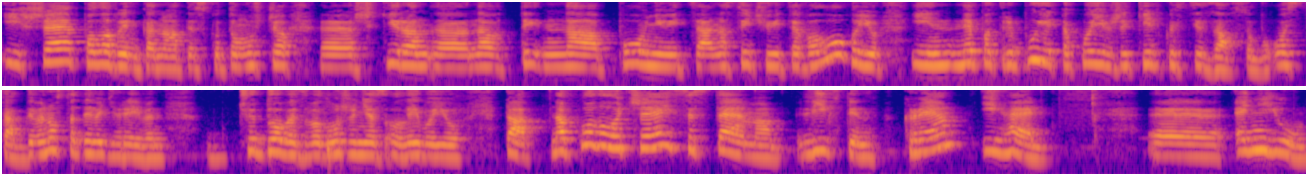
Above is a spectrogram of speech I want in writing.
і ще половинка натиску, тому що е, шкіра е, наповнюється, насичується вологою і не потребує такої вже кількості засобу. Ось так, 99 гривень. Чудове зволоження з оливою. Так, навколо очей система ліфтинг, крем і гель. Е, NU.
